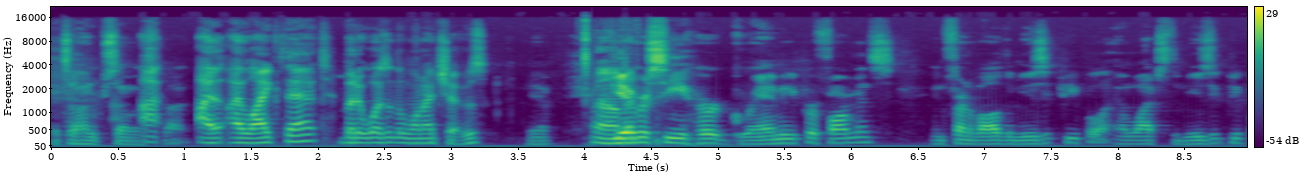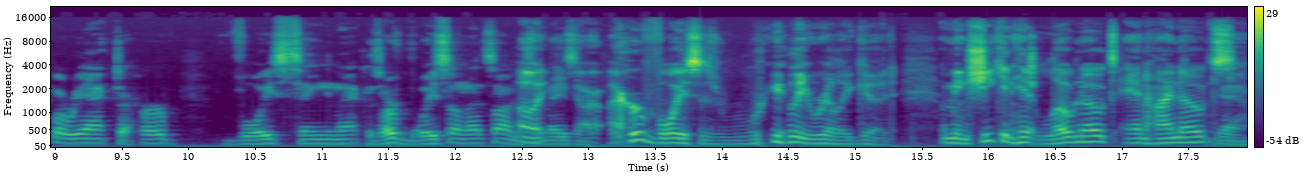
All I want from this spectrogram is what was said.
It's 100% what I. I, I like that, but it wasn't the one I chose. Yeah. Um, Do you ever see her Grammy performance in front of all the music people and watch the music people react to her voice singing that? Because her voice on that song is Oh, amazing. her, her voice is really, really good. I mean, she can hit low notes and high notes Yeah.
